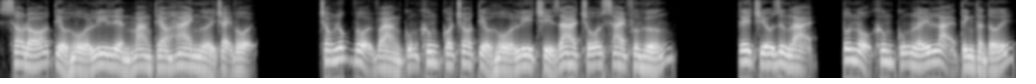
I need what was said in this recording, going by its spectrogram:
sau đó tiểu hồ ly liền mang theo hai người chạy vội. Trong lúc vội vàng cũng không có cho tiểu hồ ly chỉ ra chỗ sai phương hướng. Tê chiếu dừng lại, tôn ngộ không cũng lấy lại tinh thần tới.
